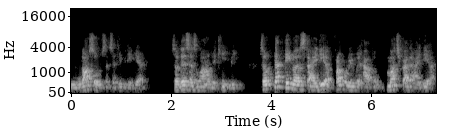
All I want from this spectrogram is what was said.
LHAASO sensitivity here. So this is 100 TeV. So that gave us the idea. Probably we have a much better idea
